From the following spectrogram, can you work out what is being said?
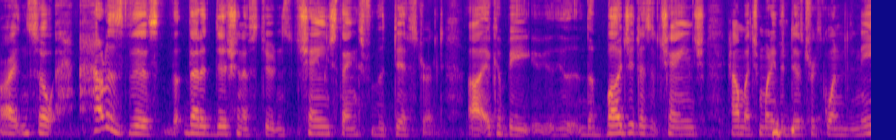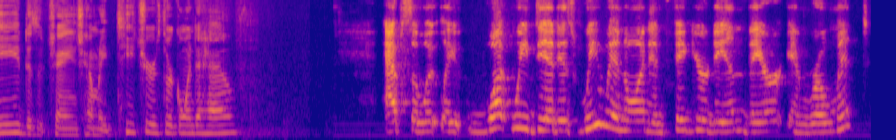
All right, and so how does this that addition of students change things for the district? Uh, it could be the budget. Does it change how much money the district's going to need? Does it change how many teachers they're going to have? Absolutely. What we did is we went on and figured in their enrollment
